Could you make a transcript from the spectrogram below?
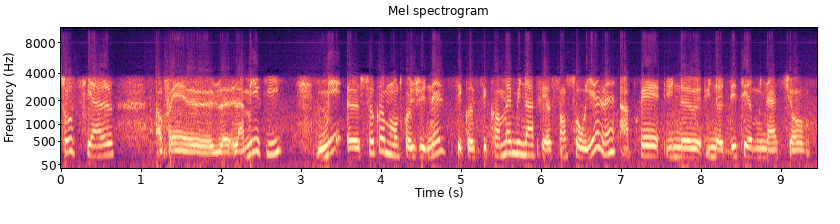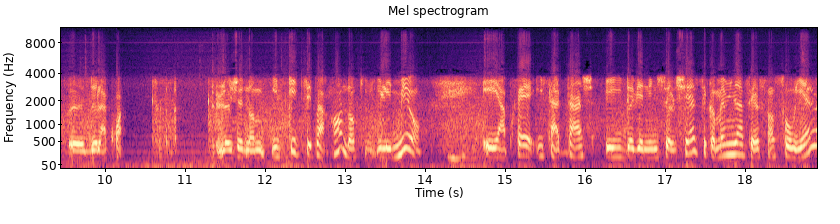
social, enfin la mairie. Mais ce que montre Genèse, c'est que c'est quand même une affaire sensorielle, hein, après une, une détermination de la croix. Le jeune homme, il quitte ses parents, donc il, est mûr. Et après, il s'attache et ils deviennent une seule chair. C'est quand même une affaire sensorielle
